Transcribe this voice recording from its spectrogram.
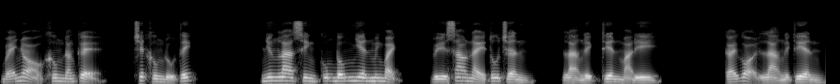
bé nhỏ không đáng kể, chết không đủ tích. Nhưng La Sinh cũng đống nhiên minh bạch, vì sao này tu chân, là nghịch thiên mà đi. Cái gọi là nghịch thiên,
